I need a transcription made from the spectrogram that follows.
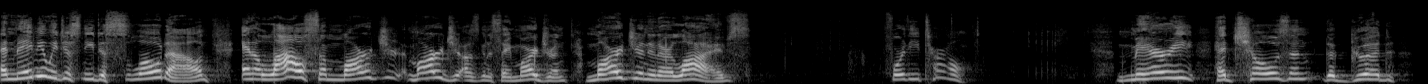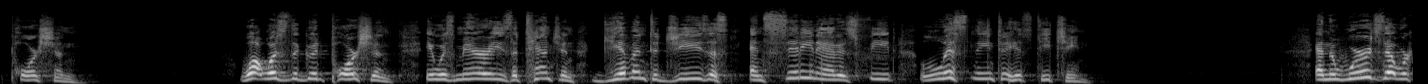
And maybe we just need to slow down and allow some margin, margin I was going to say margin, margin in our lives for the eternal. Mary had chosen the good portion. What was the good portion? It was Mary's attention given to Jesus and sitting at his feet, listening to his teaching. And the words that were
